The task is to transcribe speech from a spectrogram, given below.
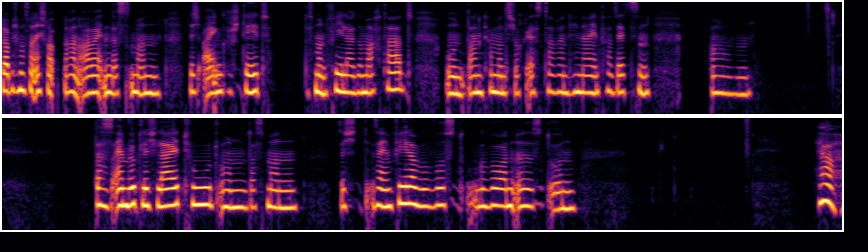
glaube ich, muss man echt daran arbeiten, dass man sich eingesteht, dass man Fehler gemacht hat. Und dann kann man sich auch erst darin hineinversetzen, ähm, dass es einem wirklich leid tut und dass man sich seinem Fehler bewusst geworden ist. Und ja,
